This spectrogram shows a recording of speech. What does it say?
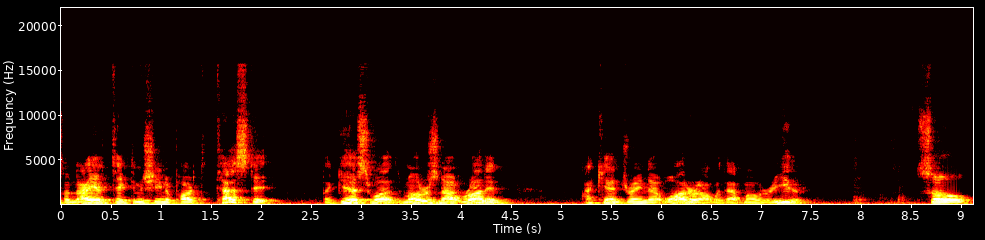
So now you have to take the machine apart to test it. But guess what? The motor's not running. I can't drain that water out with that motor either. So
